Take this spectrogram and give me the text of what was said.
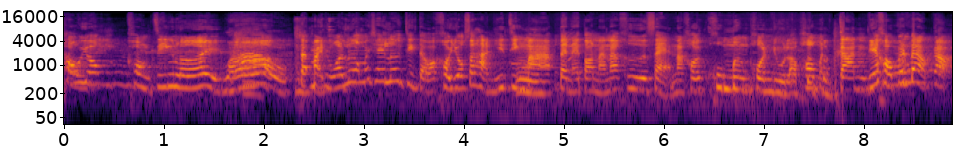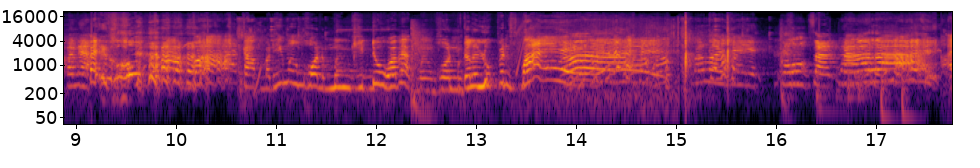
เขายกของจริงเลยว้าวแต่หมายถึงว่าเรื่องไม่ใช่เรื่องจริงแต่ว่าเขายกสถานที่จริงมา แต่ในตอนนั้นนะคือแสนนะเขาคุมเมืองพลอยู่แล้วพอเหมือนกันที่เขาเป็นแบบกลับปะเนี่ยเป็นคุกกลับมากลับมาที่เมืองพลมึงคิดดูว่าแบบเมืองพลมันก็เลยลุกเป็นไฟก็เลยมี กงจักรนารายณ์ไอ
